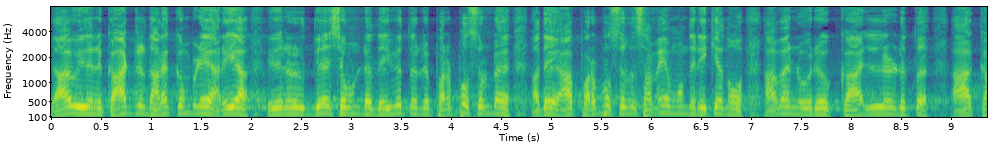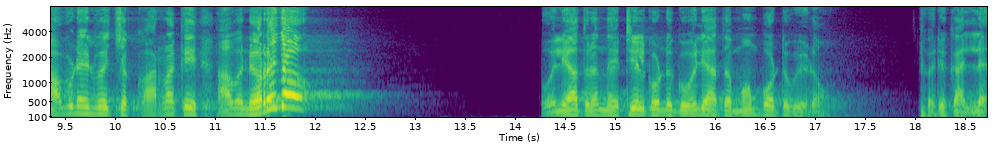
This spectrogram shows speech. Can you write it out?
ദാവീദിന് കാട്ടിൽ നടക്കുമ്പോഴേ അറിയാം ഇതിനൊരു ഉദ്ദേശമുണ്ട് ദൈവത്തിന്റെ പർപ്പസ് ഉണ്ട്. അതെ ആ പർപ്പസിന് സമയം വന്നിരിക്കുന്നു. അവൻ ഒരു കല്ലെടുത്ത് ആ കവിടയിൽ വെച്ച് കറക്കി അവൻ എറിഞ്ഞു. ഗോലിയാത്തിനെ നെറ്റിയിൽ കൊണ്ട് ഗോലിയാത്ത് മുമ്പോട്ട് വീണു. ഒരു കല്ല്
